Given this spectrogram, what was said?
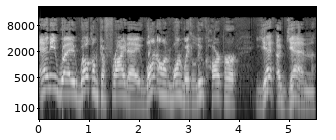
Anyway, welcome to Friday, one-on-one with Luke Harper, yet again,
